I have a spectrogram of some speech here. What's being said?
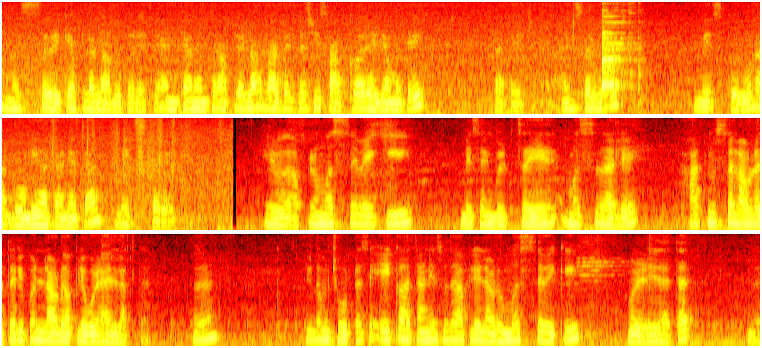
मस्तपैकी आपला लाडू करायचा आहे. आणि त्यानंतर आपल्याला लागेल तशी साखर ह्याच्यामध्ये टाकायची आणि सर्व मिक्स करून दोन्ही हाताने आता मिक्स करायचं हे बघा आपलं मस्तपैकी बेसन बीटचं हे मस्त झाले हात नुसता लावला तरी पण लाडू आपले वळायला लागतात. कारण एकदम छोटंसं एका हाताने सुद्धा आपले लाडू मस्तपैकी वळले जातात. बघा.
